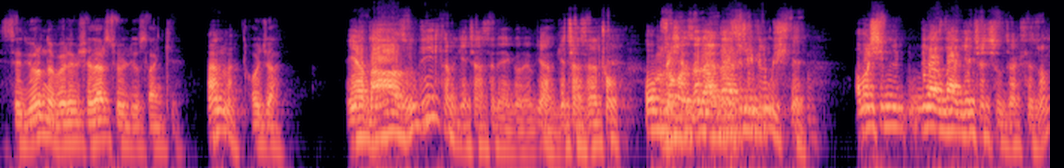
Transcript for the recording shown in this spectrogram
hissediyorum da böyle bir şeyler söylüyor sanki. Ben mi? Hoca. Ya daha azın değil tabii geçen seneye göre. Yani geçen sene çok 15 15 Haziran şey bitirmişti. Ama şimdi biraz daha geç açılacak sezon.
